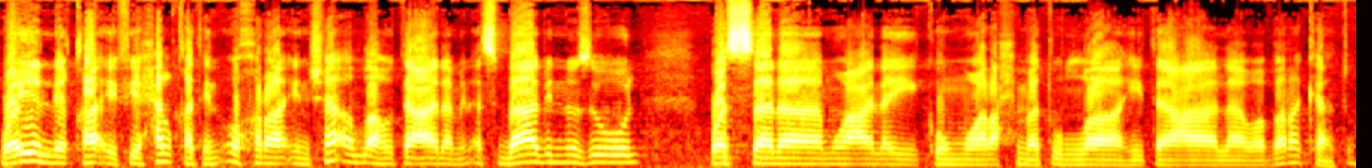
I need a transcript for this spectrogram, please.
وإلى اللقاء في حلقة أخرى إن شاء الله تعالى من أسباب النزول. والسلام عليكم ورحمة الله تعالى وبركاته.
